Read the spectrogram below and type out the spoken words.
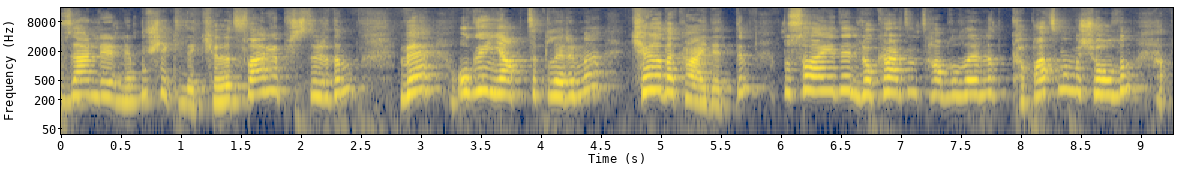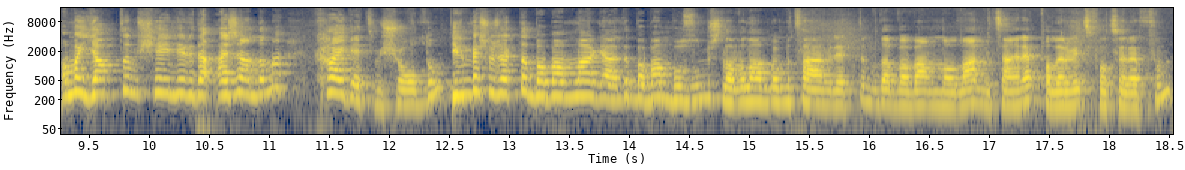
üzerlerine bu şekilde kağıtlar yapıştırdım ve o gün yaptıklarımı kağıda kaydettim. Bu sayede Lokart'ın tablolarını kapatmamış oldum ama yaptığım şeyleri de ajandama kaydetmiş oldum. 25 Ocak'ta babamlar geldi. Babam bozulmuş lava lambamı tamir etti. Bu da babamla olan bir tane Polaroid fotoğrafım.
